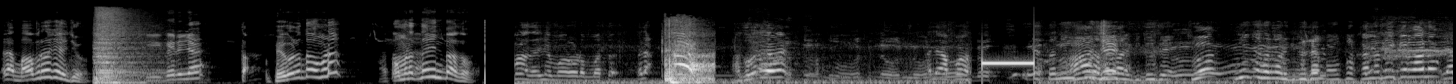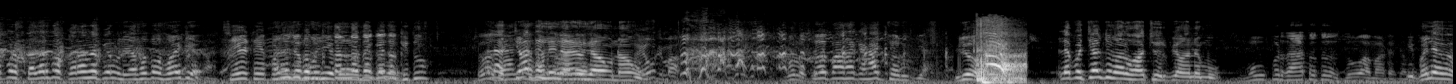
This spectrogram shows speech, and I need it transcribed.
એટલે બાબરો જઈજો ઈ કરી લે. ભેગો તો હમણાં? હમણાં જ નહીં પાછો. હમણાં જ મારો મત એટલે આ ધોઈ દે હવે. નો હા, હું ને. આવું? બોલો. તોય પાછા કે 700 રૂપિયા. લ્યો. એટલે પછી ચાલજો મારો સાતસો રૂપિયા અને હું? હું ઉપર જાતો તો જોવા માટે એ ભલે હવે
